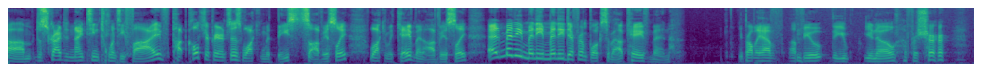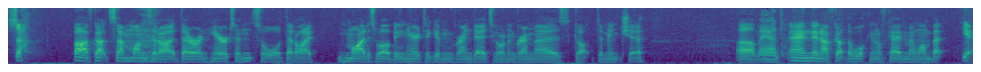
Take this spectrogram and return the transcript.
Um, described in 1925. Pop culture appearances: Walking with Beasts, obviously. Walking with Cavemen, obviously, and many, many, many different books about cavemen. You probably have a few that you you know for sure. So, Well, I've got some ones that I that are inheritance or that I might as well be inherited given granddad's gone and grandma's got dementia. oh man, And then I've got the Walking of Caveman one, but yeah,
